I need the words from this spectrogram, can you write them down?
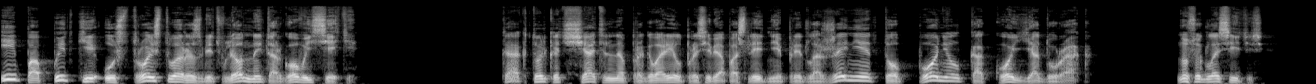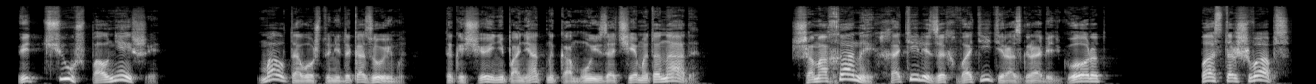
и попытки устройства разветвленной торговой сети. Как только тщательно проговорил про себя последнее предложение, то понял, какой я дурак. Ну, согласитесь, ведь чушь полнейшая. Мало того, что недоказуемо, так еще и непонятно, кому и зачем это надо. Шамаханы хотели захватить и разграбить город. Пастор Швабс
